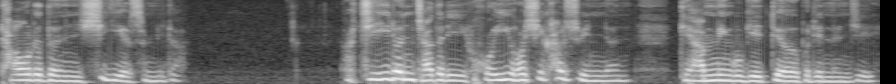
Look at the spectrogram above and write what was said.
타오르던 시기였습니다. 어찌 이런 자들이 호의호식 할 수 있는 대한민국이 되어버렸는지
